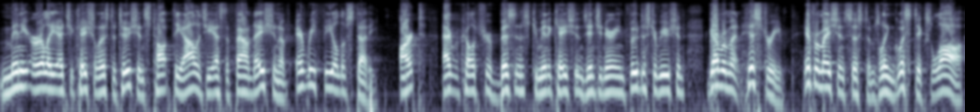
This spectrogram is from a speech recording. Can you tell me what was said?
many early educational institutions taught theology as the foundation of every field of study art, agriculture, business, communications, engineering, food distribution, government, history, information systems, linguistics, law,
